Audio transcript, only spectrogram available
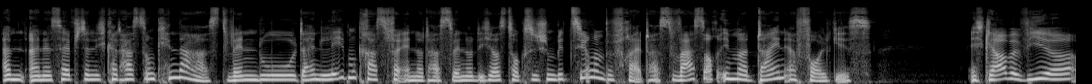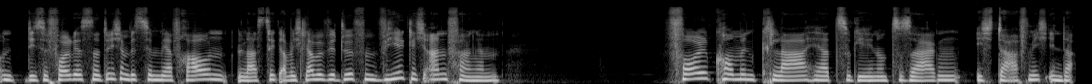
eine Selbstständigkeit hast und Kinder hast, wenn du dein Leben krass verändert hast, wenn du dich aus toxischen Beziehungen befreit hast, was auch immer dein Erfolg ist. Ich glaube, wir, und diese Folge ist natürlich ein bisschen mehr frauenlastig, aber ich glaube, wir dürfen wirklich anfangen, vollkommen klar herzugehen und zu sagen, ich darf mich in der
